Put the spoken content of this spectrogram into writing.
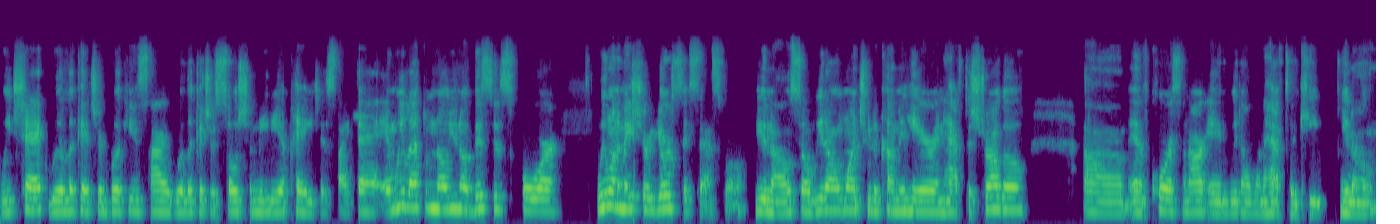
We check, we'll look at your booking site, we'll look at your social media pages like that. And we let them know, you know, this is for, we want to make sure you're successful, you know, so we don't want you to come in here and have to struggle. Um, and of course, on our end, we don't want to have to keep, you know,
